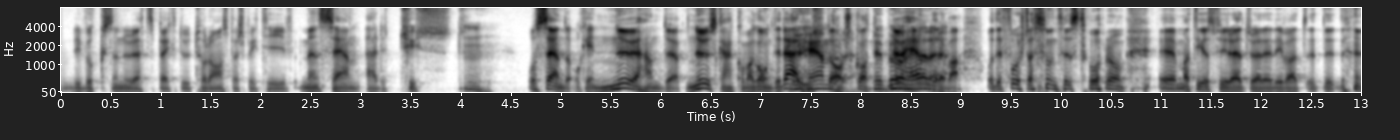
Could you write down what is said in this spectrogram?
blir vuxen ur ett spekt, ur Torans perspektiv. Men sen är det tyst. Mm. Och sen då, okej nu är han döpt, nu ska han komma igång. Det där Nu är ju startskottet. Nu Nu, händer det. det. va? Och det första som det står om, eh, Matteus 4, tror jag det, det var att det, det,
